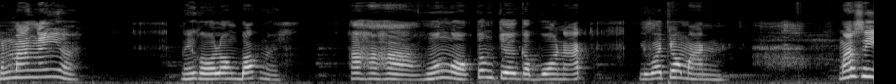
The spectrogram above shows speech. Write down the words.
มันมาไงอะไหนขอลองบล็อกหน่อยฮ่าฮ่าฮ่าหัวงอกต้องเจอกับวอนัท รือว่าเจ้ามัน มาสิ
